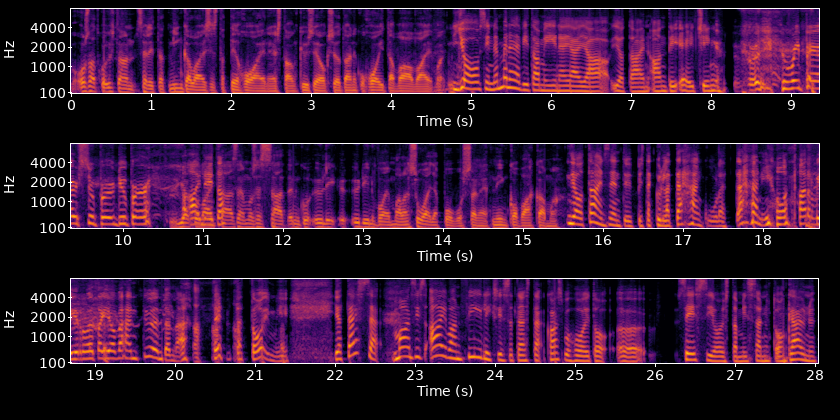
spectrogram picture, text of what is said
osaatko yhtään selittää, että minkälaisista tehoaineista on kyse? Onko se jotain niin kuin hoitavaa vai, vai? Joo, sinne menee vitamiineja ja jotain anti-aging, repair, super duper Joku aineita. Joku semmoisessa niin yli, ydinvoimalan suojapuvussa, ne, että niin kova kama. Jotain sen tyyppistä. Kyllä tähän kuule, tähän ihoon tarvii ruveta jo vähän työntämään, että toimii. Ja tässä, mä oon siis aivan fiiliksissä tästä kasvohoito sessioista, missä nyt on käynyt.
